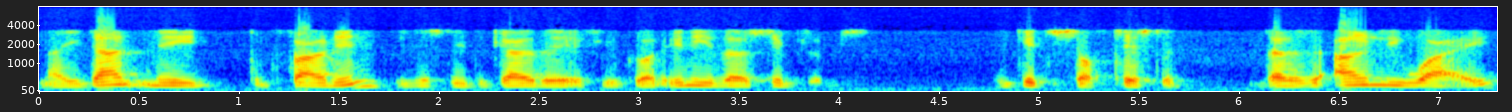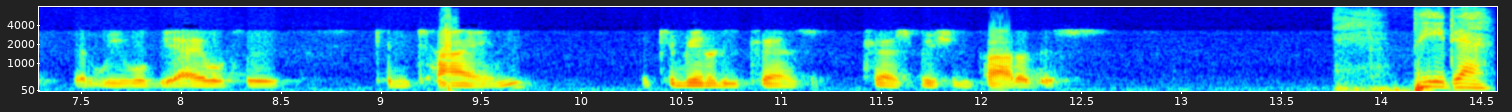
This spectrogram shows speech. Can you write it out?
Now you don't need to phone in; you just need to go there if you've got any of those symptoms and get yourself tested. That is the only way that we will be able to contain the community trans- transmission part of this. Peter,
